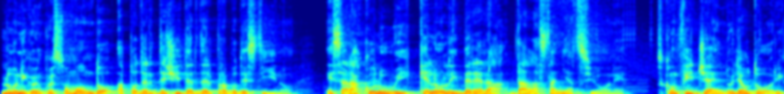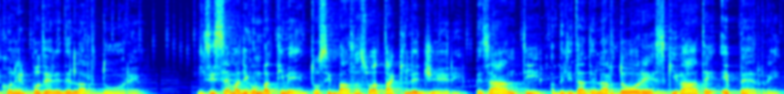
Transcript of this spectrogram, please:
l'unico in questo mondo a poter decidere del proprio destino e sarà colui che lo libererà dalla stagnazione, sconfiggendo gli autori con il potere dell'ardore. Il sistema di combattimento si basa su attacchi leggeri, pesanti, abilità dell'ardore, schivate e parry,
